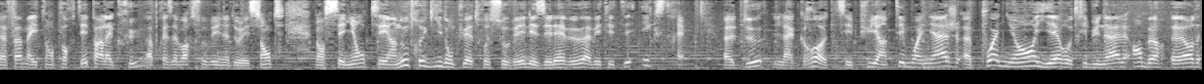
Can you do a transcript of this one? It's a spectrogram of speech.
la femme a été emportée par la crue après avoir sauvé une adolescente. L'enseignante et un autre guide ont pu être sauvés. Les élèves, eux, avaient été extraits euh, de la grotte. Et puis un témoignage euh, poignant hier au tribunal. Amber Heard,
